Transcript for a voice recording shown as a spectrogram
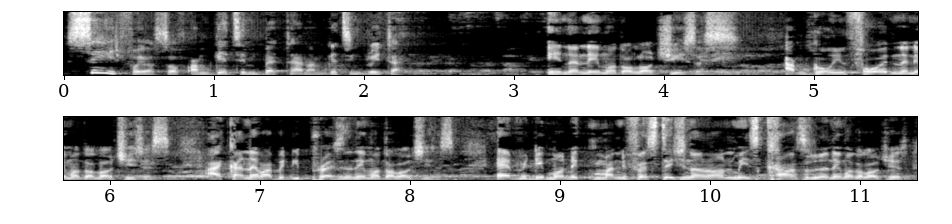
Say it for yourself. I'm getting better and I'm getting greater. In the name of the Lord Jesus. I'm going forward in the name of the Lord Jesus. I can never be depressed in the name of the Lord Jesus. Every demonic manifestation around me is cancelled in the name of the Lord Jesus.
